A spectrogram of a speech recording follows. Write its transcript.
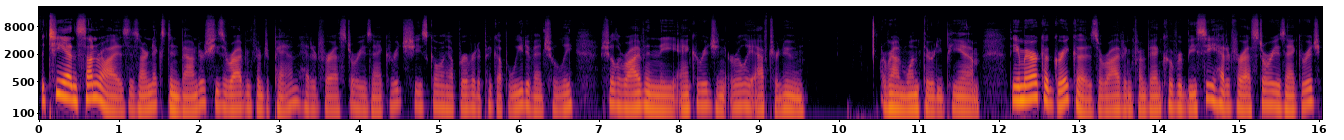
The TN Sunrise is our next inbounder. She's arriving from Japan, headed for Astoria's anchorage. She's going upriver to pick up wheat eventually. She'll arrive in the anchorage in early afternoon around 1:30 p.m. The America Greca is arriving from Vancouver, BC, headed for Astoria's anchorage,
